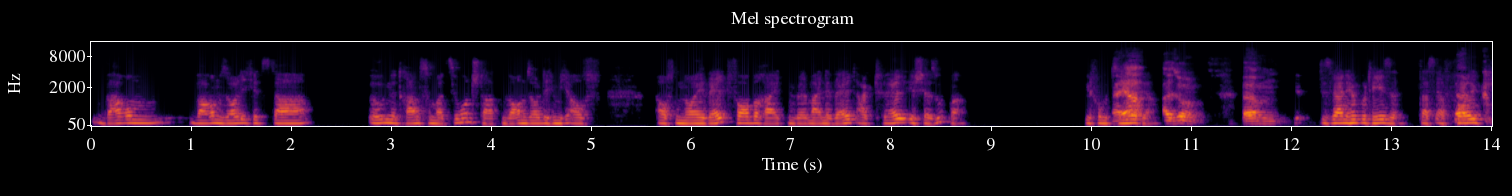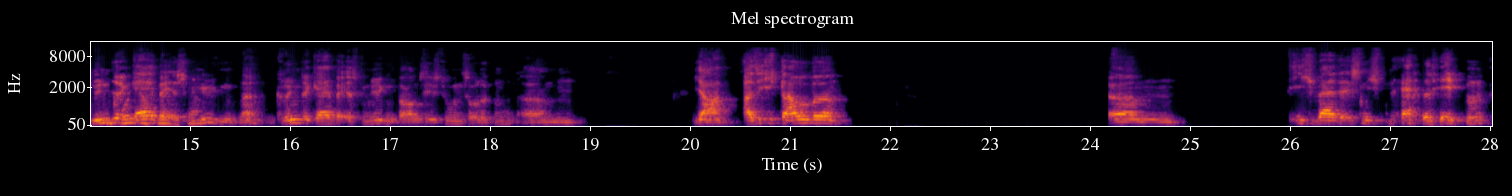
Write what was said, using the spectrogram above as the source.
Warum, warum soll ich jetzt da irgendeine Transformation starten? Warum sollte ich mich auf, auf eine neue Welt vorbereiten? Weil meine Welt aktuell ist ja super. Wie funktioniert naja, ja? Also, ähm, das wäre eine Hypothese, dass Erfolg. Ja, Gründe gäbe es ja. genügend, ne? Gründe gäbe es genügend, warum sie es tun sollten. Ähm, ja, also ich glaube, ähm, ich werde es nicht mehr erleben,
